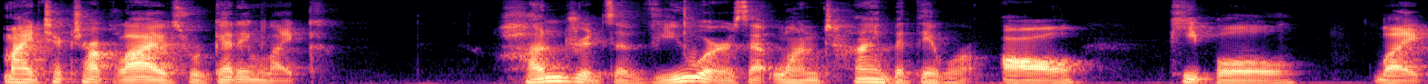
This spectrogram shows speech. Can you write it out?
my TikTok lives were getting like hundreds of viewers at one time, but they were all people like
